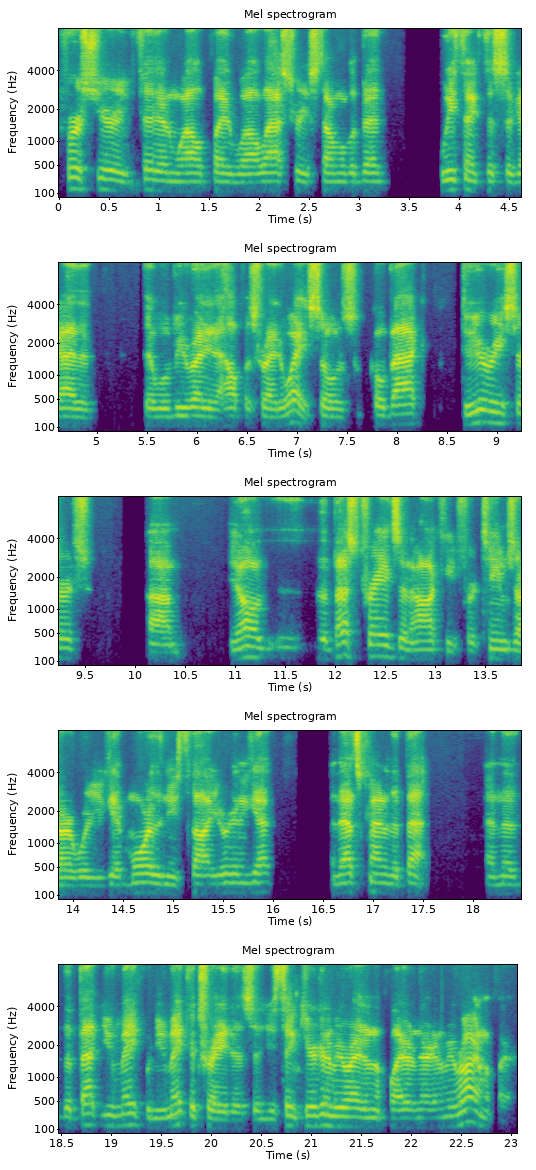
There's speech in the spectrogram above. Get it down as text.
First year he fit in well, played well. Last year he stumbled a bit. We think this is a guy that that will be ready to help us right away. So go back, do your research. Um, you know, the best trades in hockey for teams are where you get more than you thought you were going to get, and that's kind of the bet. And the the bet you make when you make a trade is that you think you're going to be right on the player and they're going to be wrong on the player.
